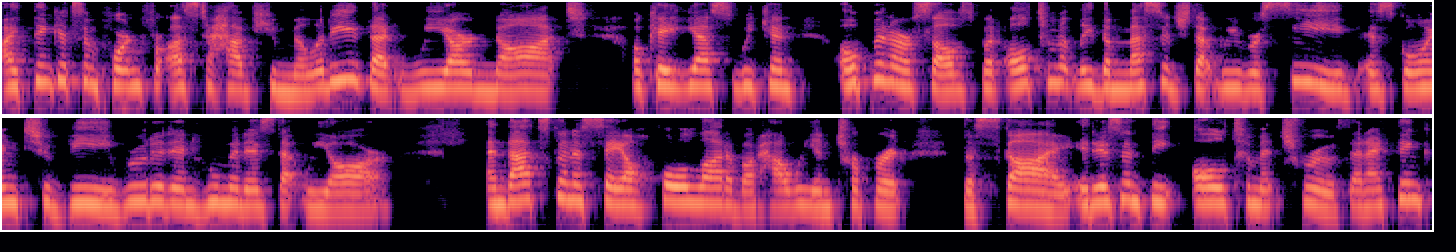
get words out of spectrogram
I think it's important for us to have humility that we are not okay, yes, we can open ourselves, but ultimately the message that we receive is going to be rooted in whom it is that we are. And that's going to say a whole lot about how we interpret the sky. It isn't the ultimate truth. And I think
